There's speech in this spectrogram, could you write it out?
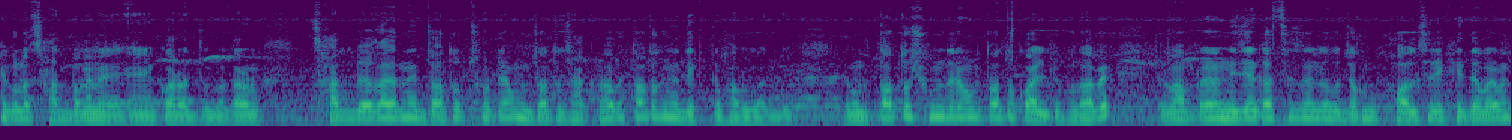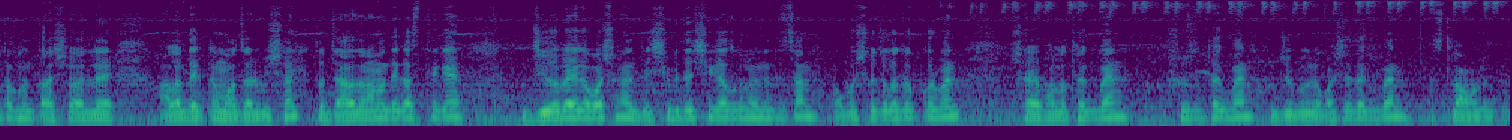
এগুলো ছাদ বাগানে করার জন্য। কারণ ছাদ বাগানে যত ছোট এবং যত ঝাঁকড়া হবে, তত কিন্তু দেখতে ভালো লাগবে এবং তত সুন্দর এবং তত কোয়ালিটিফুল হবে এবং আপনারা নিজের কাছ থেকে যখন- ফল ছেড়ে খেতে পারবেন, তখন তো আসলে আলাদা একটা মজার বিষয়। তো যারা যারা আমাদের কাছ থেকে জিও ব্যাগে বসানো দেশি বিদেশি গাছগুলো নিতে চান, অবশ্যই যোগাযোগ করবেন। সবাই ভালো থাকবেন, সুস্থ থাকবেন, যুবকের পাশে থাকবেন। আসসালামু আলাইকুম।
